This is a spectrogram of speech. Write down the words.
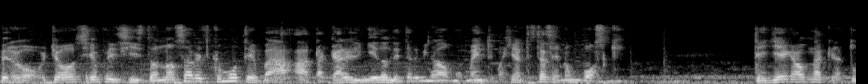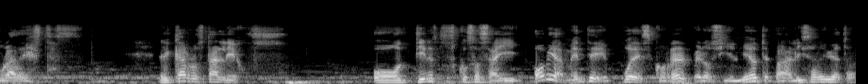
Pero yo siempre insisto, no sabes cómo te va a atacar el miedo en determinado momento. Imagínate, estás en un bosque. Te llega una criatura de estas. El carro está lejos. O tienes tus cosas ahí. Obviamente puedes correr, pero si el miedo te paraliza, Leviatán.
